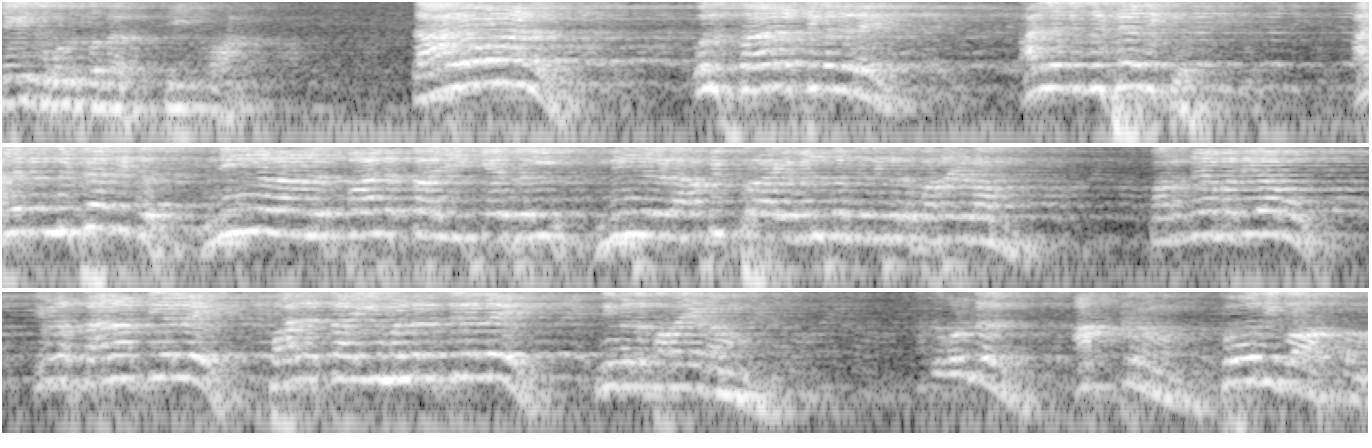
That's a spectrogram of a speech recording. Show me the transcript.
ചെയ്തു കൊടുത്തത് ടീച്ചറാണ്. ധാരാളമാണ്. ഒരു സ്ഥാനാർത്ഥികളെ അല്ലെങ്കിൽ നിഷേധിക്ക്. അല്ലെങ്കിൽ നിഷേധിക്ക്. നിങ്ങളാണ് പാലത്തായി ഈ കേസിൽ നിങ്ങളുടെ അഭിപ്രായം എന്തെന്ന് നിങ്ങൾ പറയണം. പറഞ്ഞാൽ മതിയാവും. ഇവിടെ സ്ഥാനാർത്ഥിയല്ലേ? പാലത്തായി മണ്ഡലത്തിലല്ലേ? നിങ്ങൾ പറയണം. തോന്നിവാസം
